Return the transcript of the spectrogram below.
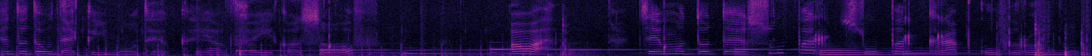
Я додав деякий мод, як я вже і казав. Але цей мод додає супер-супер крепку броню.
